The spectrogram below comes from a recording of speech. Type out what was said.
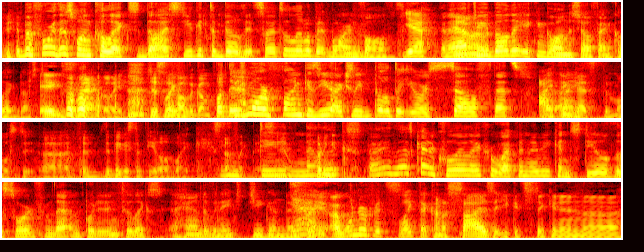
before this one collects dust, you get to build it, so it's a little bit more involved. yeah. And then you after know, you build it, you can go on the shelf and collect dust. exactly, just like all the Gunpla. But there's too. more fun because you actually built it yourself. That's I what think that's the most, uh, the, the biggest appeal of like stuff like this. You know, that putting it looks- together. I- that's kind of cool. I like her weapon. Maybe you can steal the sword from that and put it into like a hand of an HG gun. Yeah. I wonder if it's like that kind of size that you could stick it in. Uh,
